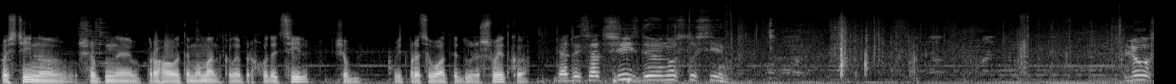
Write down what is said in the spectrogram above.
постійно, щоб не прогавити момент, коли приходить ціль, щоб відпрацювати дуже швидко. 56, 97. Плюс.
